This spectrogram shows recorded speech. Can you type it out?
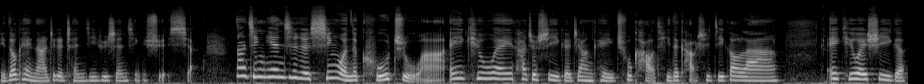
你都可以拿这个成绩去申请学校。那今天这个新闻的苦主啊，AQA 它就是一个这样可以出考题的考试机构啦。AQA 是一个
